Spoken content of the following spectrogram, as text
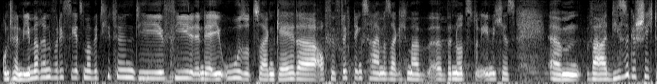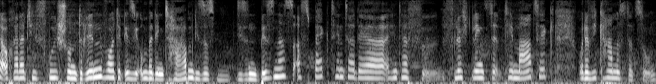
Unternehmerin, würde ich sie jetzt mal betiteln, die viel in der EU sozusagen Gelder auch für Flüchtlingsheime, sag ich mal, äh, benutzt und ähnliches. Ähm, war diese Geschichte auch relativ früh schon drin? Wolltet ihr sie unbedingt haben, dieses, diesen Business-Aspekt hinter der hinter Flüchtlingsthematik? Oder wie kam es dazu?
